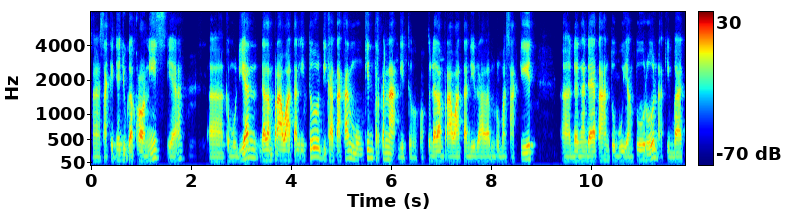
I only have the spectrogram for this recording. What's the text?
Uh, sakitnya juga kronis ya. Uh, kemudian dalam perawatan itu dikatakan mungkin terkena gitu. Waktu dalam perawatan di dalam rumah sakit dengan daya tahan tubuh yang turun akibat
